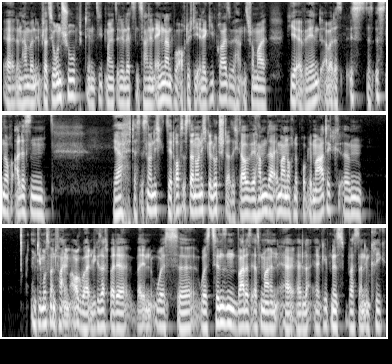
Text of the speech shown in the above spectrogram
äh, dann haben wir einen Inflationsschub, den sieht man jetzt in den letzten Zahlen in England, wo auch durch die Energiepreise, wir hatten es schon mal hier erwähnt, aber das ist, das ist noch alles ein, ja, das ist noch nicht, der Drops ist da noch nicht gelutscht. Also ich glaube, wir haben da immer noch eine Problematik. Ähm, und die muss man vor allem im Auge behalten. Wie gesagt, bei, der, bei den US, äh, US-Zinsen war das erstmal ein er er Ergebnis, was dann im Krieg,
